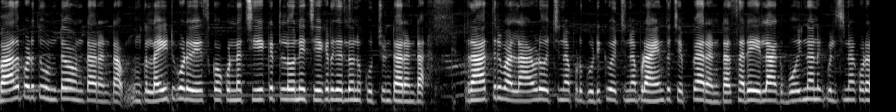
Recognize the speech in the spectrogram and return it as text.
బాధపడుతూ ఉంటూ ఉంటారంట. ఇంకా లైట్ కూడా వేసుకోకుండా చీకటిలోనే చీకటి గదిలోనే కూర్చుంటారంట. రాత్రి వాళ్ళ ఆవిడ వచ్చినప్పుడు గుడికి వచ్చినప్పుడు ఆయనతో చెప్పారంట సరే ఇలాగ భోజనానికి పిలిచినా కూడా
